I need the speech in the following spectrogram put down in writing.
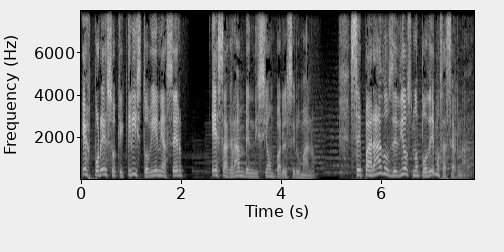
Es por eso que Cristo viene a ser esa gran bendición para el ser humano. Separados de Dios no podemos hacer nada.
